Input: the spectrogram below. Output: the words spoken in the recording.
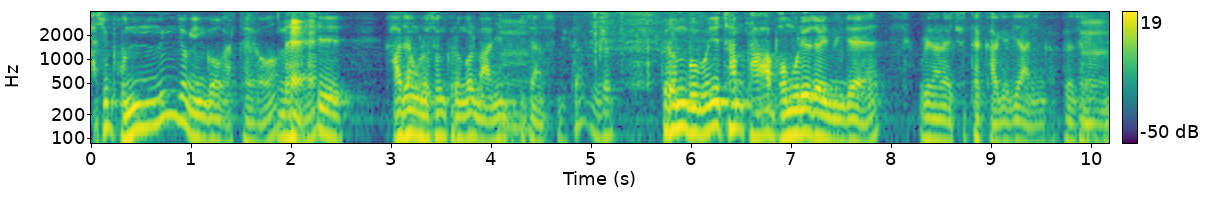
아주 본능적인 것 같아요. 네. 음. 특히 가장으로서는 그런 걸 많이 느끼지 않습니까? 그래서 그런 부분이 참 다 버무려져 있는 게 우리나라의 주택 가격이 아닌가 그런 생각이 음.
